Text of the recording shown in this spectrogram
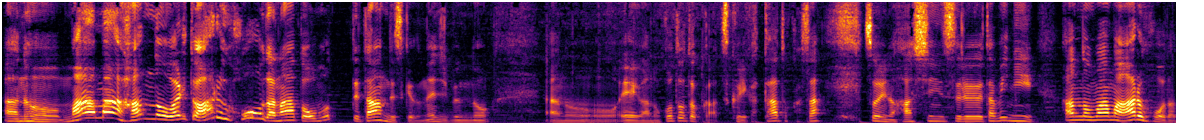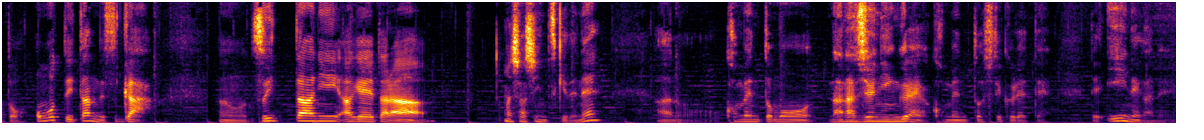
あのまあまあ反応割とある方だなと思ってたんですけどね自分のあの映画のこととか作り方とかさそういうの発信するたびに反応まあまあある方だと思っていたんですが、うん、ツイッターに上げたら、ま、写真付きでねあのコメントも70人ぐらいがコメントしてくれてでいいねがね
